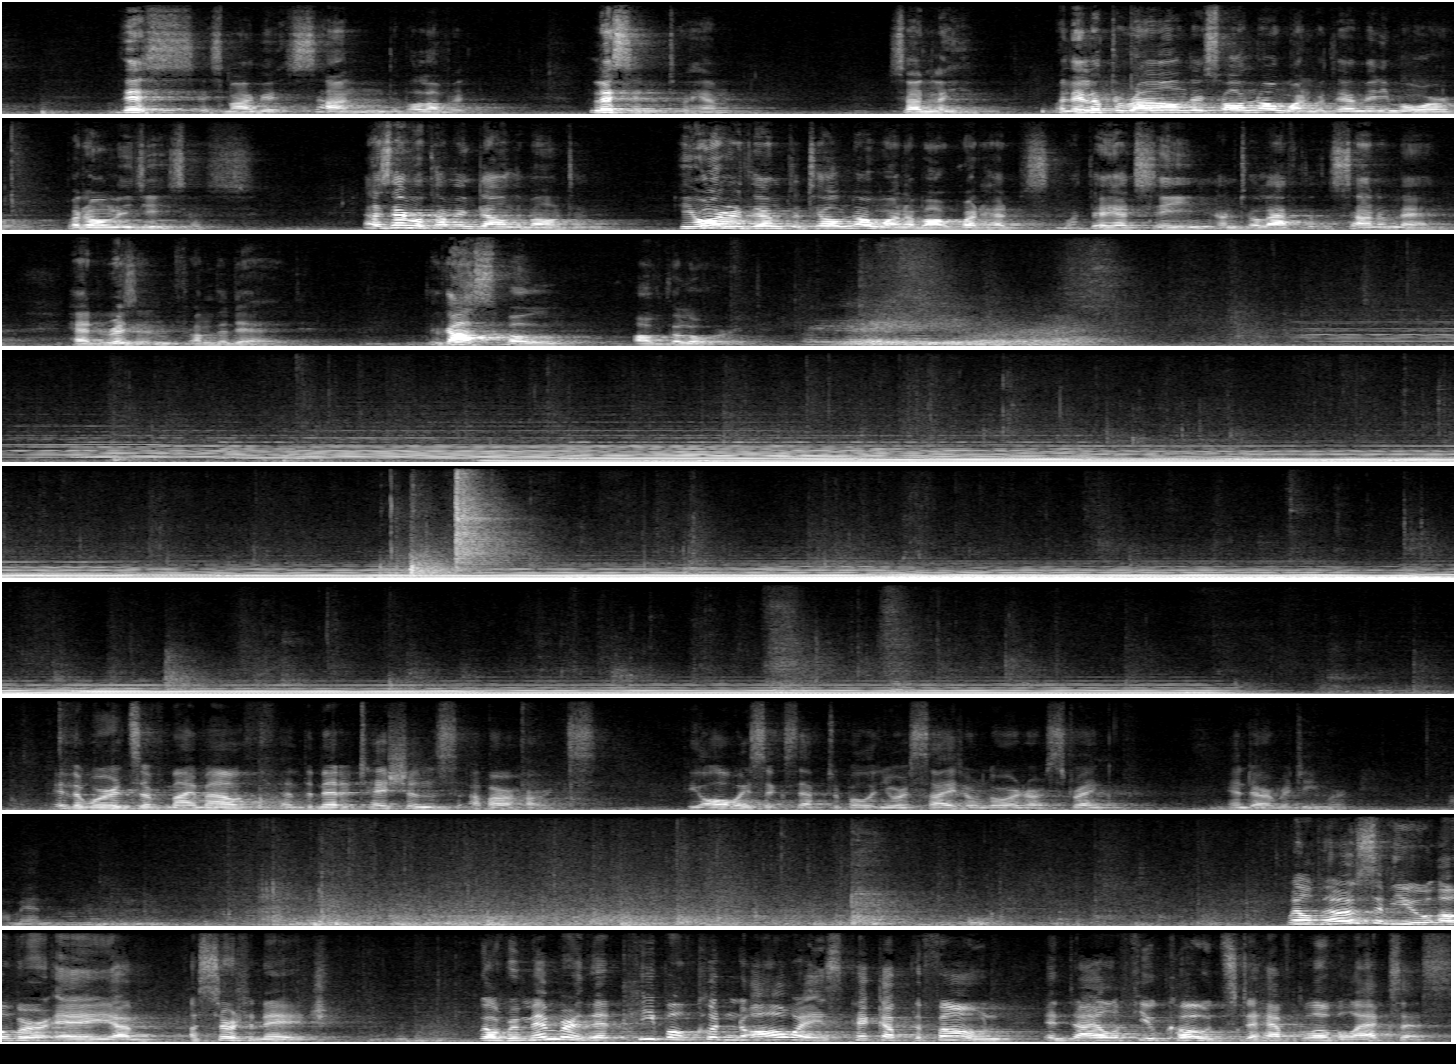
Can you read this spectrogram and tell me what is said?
This is my son, the beloved. Listen to him. Suddenly, when they looked around, they saw no one with them anymore, but only Jesus. As they were coming down the mountain, he ordered them to tell no one about what, had, what they had seen until after the Son of Man had risen from the dead. The Gospel of the Lord. Praise the words of my mouth and the meditations of our hearts be always acceptable in your sight, O Lord, our strength and our Redeemer. Amen. Well, those of you over a, um, a certain age will remember that people couldn't always pick up the phone and dial a few codes to have global access.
